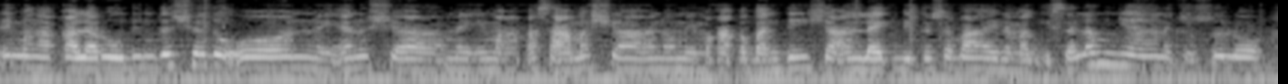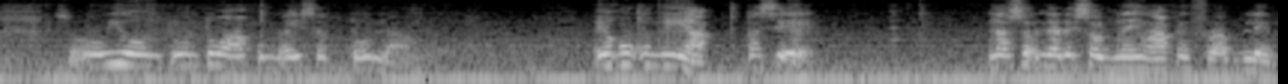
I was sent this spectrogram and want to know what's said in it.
may mga kalaro din doon siya doon. May ano siya, may mga kasama siya, ano, may makakabanding siya. Unlike dito sa bahay na mag-isa lang niya, nagsusulo. So, yun, tuwang-tuwa ako, guys, sa totoo lang. Ayokong umiyak kasi na-resolve na yung aking problem.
